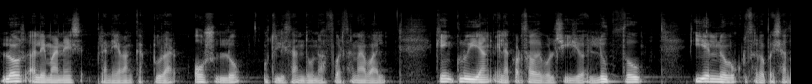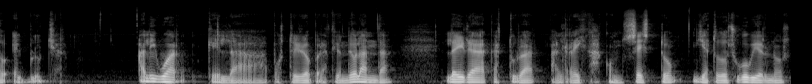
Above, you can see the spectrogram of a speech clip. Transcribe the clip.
Los alemanes planeaban capturar Oslo utilizando una fuerza naval que incluían el acorazado de bolsillo el Lutzow y el nuevo crucero pesado el Blücher. Al igual que la posterior operación de Holanda, la irá a capturar al rey Hakon VI y a todos sus gobiernos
